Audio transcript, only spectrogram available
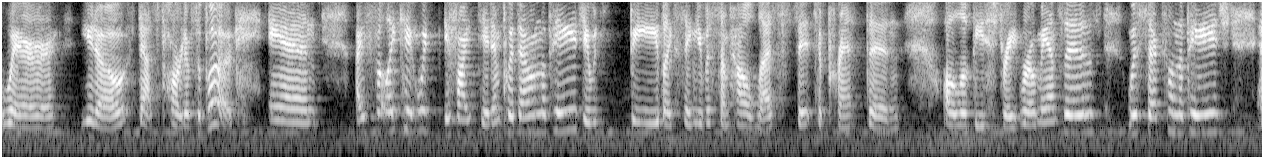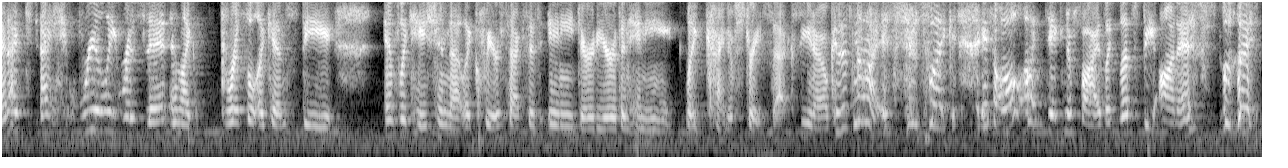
where you know that's part of the book. And I felt like it would, if I didn't put that on the page, it would be like saying it was somehow less fit to print than all of these straight romances with sex on the page. And I, I really resent and like bristle against the implication that like queer sex is any dirtier than any like kind of straight sex, you know? Because it's not. It's just like it's all undignified. Like let's be honest. like,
